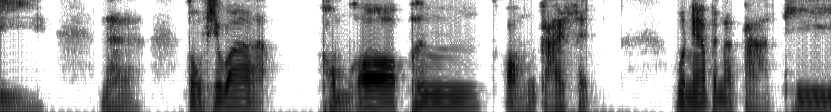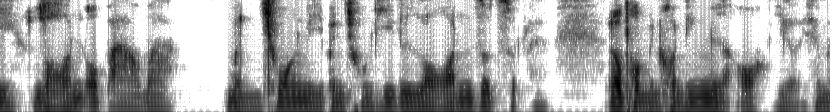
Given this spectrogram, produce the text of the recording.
ดีๆนะฮะตรงที่ว่าผมก็เพิ่งออกกำลังกายเสร็จ วันนี้เป็นอากาศที่ร้อนอบอ้าวมากเหมือนช่วงนี้เป็นช่วงที่ร้อนสุดๆเลยแล้วผมเป็นคนที่เหงื่อออกเยอะใช่ไหม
